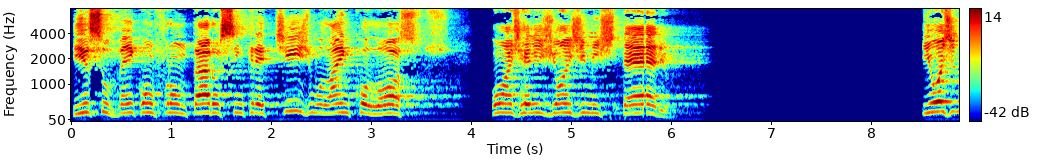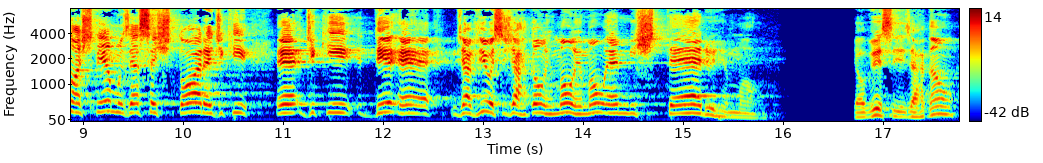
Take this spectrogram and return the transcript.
Isso vem confrontar o sincretismo lá em Colossos, com as religiões de mistério. E hoje nós temos essa história de que, é, de que de, é, já viu esse jargão, irmão? Irmão é mistério, irmão. Já ouviu esse jargão?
